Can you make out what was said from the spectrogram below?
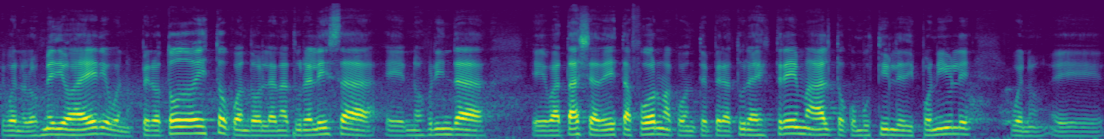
bueno, los medios aéreos, bueno, pero todo esto cuando la naturaleza eh, nos brinda batalla de esta forma, con temperaturas extremas, alto combustible disponible, bueno, eh,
